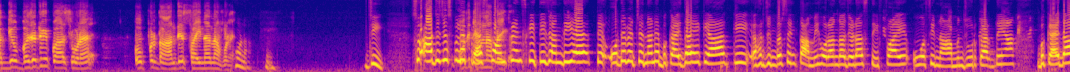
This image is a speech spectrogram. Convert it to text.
ਅੱਗੇ ਉਹ ਬਜਟ ਵੀ ਪਾਸ ਹੋਣਾ ਹੈ ਉਹ ਪ੍ਰਧਾਨ ਦੇ ਸਾਈਨਾਂ ਨਾਲ ਹੋਣਾ। ਜੀ ਸੋ ਅੱਜ ਜਿਸ ਵੇਲੇ ਪ੍ਰੈਸ। ਕਾਨਫਰੰਸ ਕੀਤੀ ਜਾਂਦੀ ਹੈ ਤੇ ਉਹਦੇ ਵਿੱਚ ਇਹਨਾਂ ਨੇ ਬਕਾਇਦਾ ਇਹ ਕਿਹਾ ਕਿ ਹਰਜਿੰਦਰ ਸਿੰਘ ਧਾਮੀ ਹੋਰਾਂ ਦਾ ਜਿਹੜਾ ਅਸਤੀਫਾ ਹੈ ਉਹ ਅਸੀਂ ਨਾ ਮਨਜ਼ੂਰ ਕਰਦੇ ਹਾਂ ਬਕਾਇਦਾ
